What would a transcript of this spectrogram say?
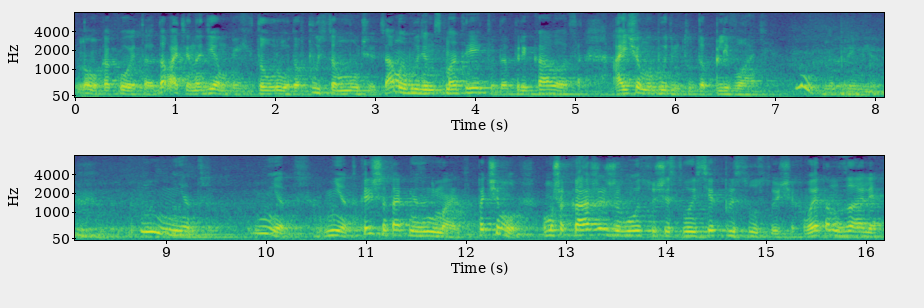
ну какой-то, давайте найдем каких-то уродов, пусть там мучаются, а мы будем смотреть туда, прикалываться, а еще мы будем туда плевать, ну, например. Нет, нет, нет, Кришна так не занимается. Почему? Потому что каждое живое существо из всех присутствующих в этом зале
